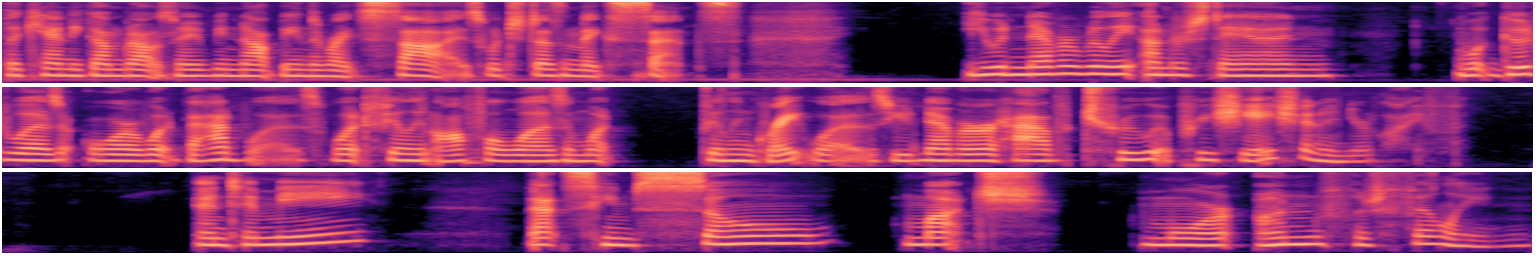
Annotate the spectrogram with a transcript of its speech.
the candy gumdrops maybe not being the right size, which doesn't make sense. You would never really understand what good was or what bad was, what feeling awful was and what feeling great was. You'd never have true appreciation in your life. And to me, that seems so much more unfulfilling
